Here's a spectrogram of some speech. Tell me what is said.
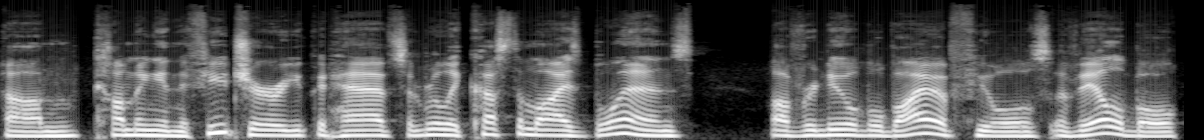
um, coming in the future, you could have some really customized blends of renewable biofuels available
